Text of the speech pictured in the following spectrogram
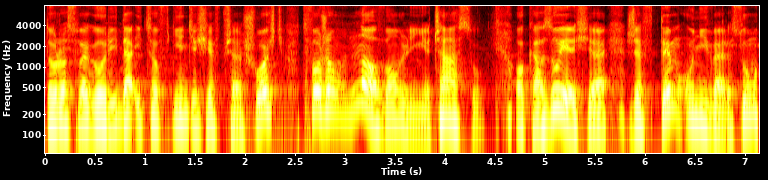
dorosłego Rida i cofnięcie się w przeszłość tworzą nową linię czasu? Okazuje się, że w tym uniwersum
